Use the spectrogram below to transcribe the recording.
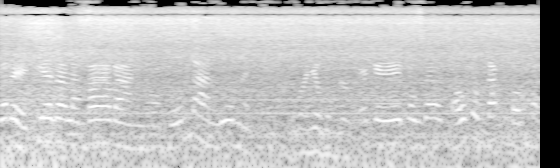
có thể chia ra làm ba bàn hoặc bốn bàn luôn này. Bao nhiêu cũng được? Cái cái công tắc sáu công tắc bấm vào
